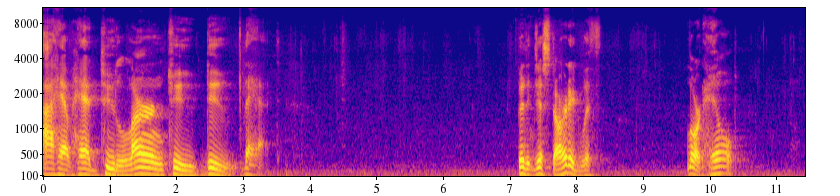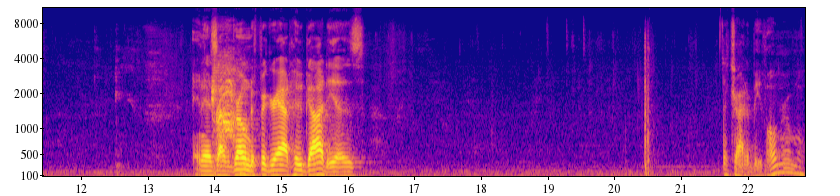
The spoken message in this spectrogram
I have had to learn to do that. But it just started with, Lord, help. And as I've grown to figure out who God is, I try to be vulnerable.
